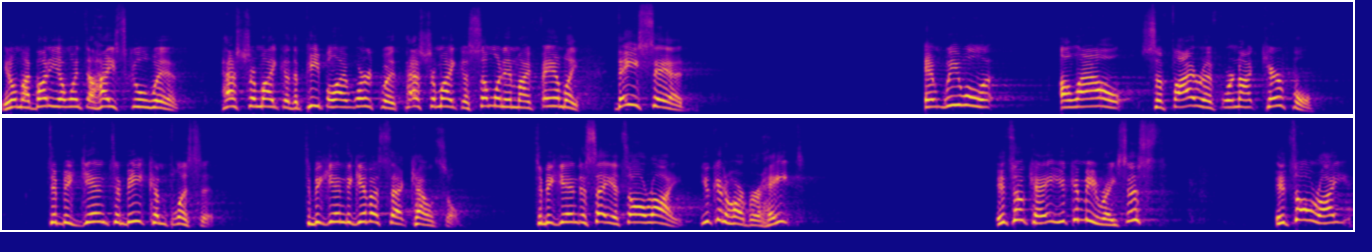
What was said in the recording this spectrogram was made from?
you know, my buddy I went to high school with, Pastor Micah, the people I work with, Pastor Micah, someone in my family, they said, and we will allow Sapphira, if we're not careful, to begin to be complicit, to begin to give us that counsel to begin to say it's all right. You can harbor hate. It's okay. You can be racist. It's all right.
